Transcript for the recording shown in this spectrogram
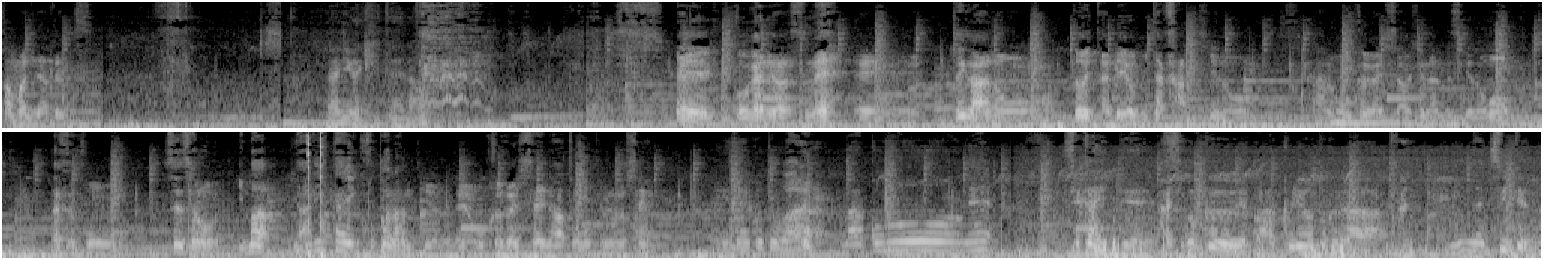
3万になっております。何が聞きたいの？えー今回ではですね、えー、前回あのどういった例を見たかっていうのをあのお伺いしたわけなんですけどもなんかこう先生の今やりたいことなんていうのをねお伺いしたいなと思っておりまして。やりたいことは、はい。まあこのね世界ってはい。すごくやっぱ悪霊とかがみんなついてるの。よ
